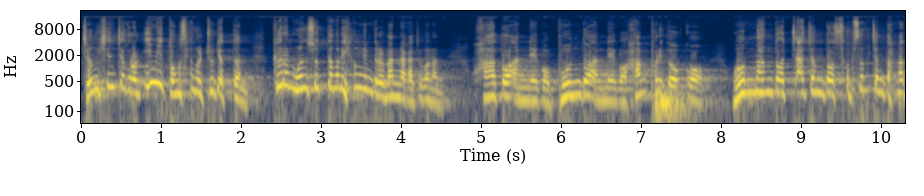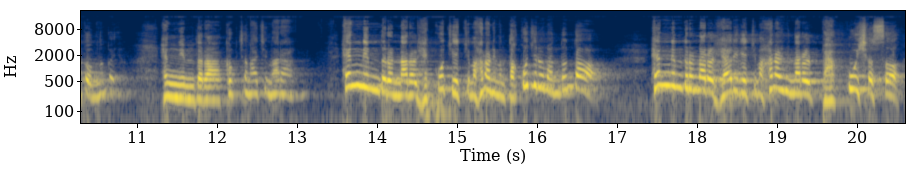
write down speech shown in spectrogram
정신적으로는 이미 동생을 죽였던 그런 원수 덩어리 형님들을 만나가지고는 화도 안 내고 분도 안 내고 한풀이도 없고 원망도 짜증도 섭섭증도 하나도 없는 거예요. 형님들아 걱정하지 마라. 형님들은 나를 해코지 했지만 하나님은 닭꼬지를 만든다. 형님들은 나를 헤아리겠지만 하나님이 나를 바꾸셔서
